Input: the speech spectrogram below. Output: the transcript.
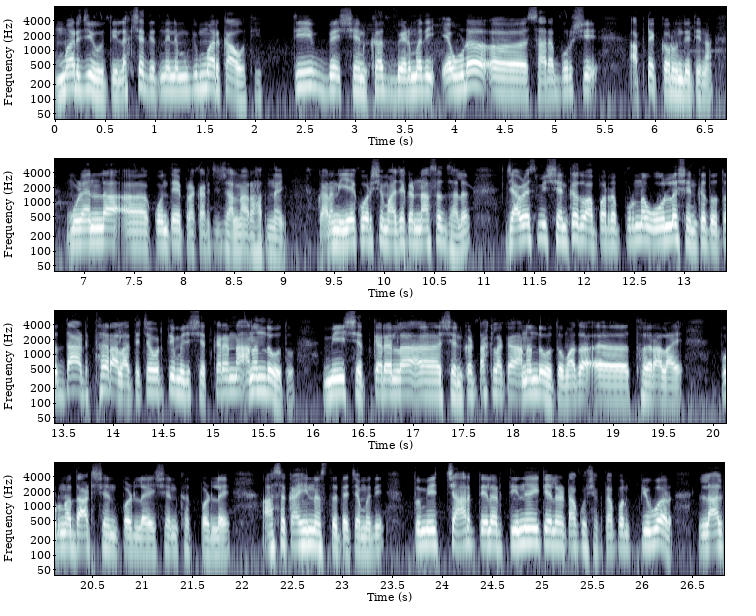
मर्जी होती लक्षात येत नाही नेमकी मर का होती. ती बे शेणखत बेडमध्ये एवढं सारं बुरशी आपटेक करून देते ना मुळ्यांना कोणत्याही प्रकारची चालना राहत नाही. कारण एक वर्ष माझ्याकडनं असंच झालं ज्यावेळेस मी शेणखत वापरलं पूर्ण ओलं शेणखत होतं दाट थर आला त्याच्यावरती म्हणजे शेतकऱ्यांना आनंद होतो. मी शेतकऱ्याला शेणखत टाकला का आनंद होतो माझा थर आला आहे पूर्ण दाट शेण पडलं आहे शेणखत पडलं आहे असं काही नसतं त्याच्यामध्ये. तुम्ही चार टेलर तीनही टेलर टाकू शकता पण प्युअर लाल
